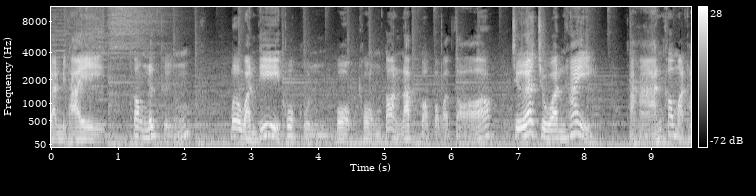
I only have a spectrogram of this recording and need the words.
การบินไทยต้องนึกถึง เมื่อวันที่พวกคุณโบกธงต้อนรับกปปสเชื้อชวนให้ทหารเข้ามาท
